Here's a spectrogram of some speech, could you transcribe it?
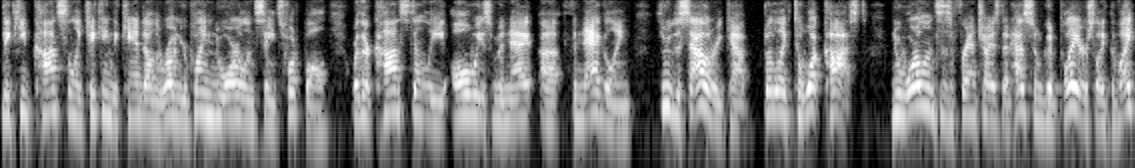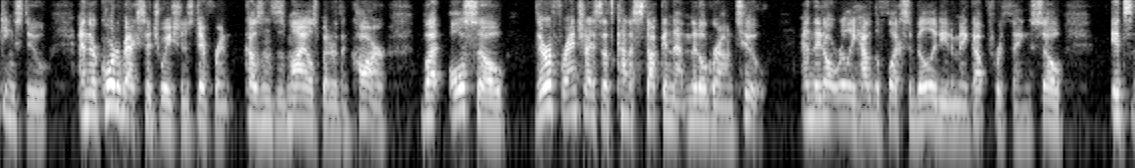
they keep constantly kicking the can down the road. And you're playing New Orleans Saints football where they're constantly always uh, finagling through the salary cap. But like, to what cost? New Orleans is a franchise that has some good players like the Vikings do, and their quarterback situation is different. Cousins is miles better than Carr, but also they're a franchise that's kind of stuck in that middle ground too and they don't really have the flexibility to make up for things. So it's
